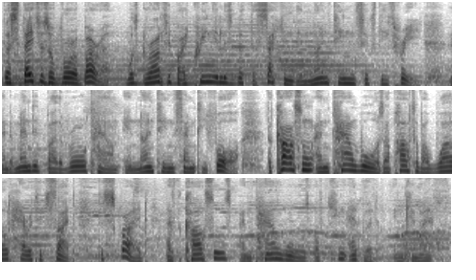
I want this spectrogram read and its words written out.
The status of royal borough was granted by Queen Elizabeth II in 1963 and amended by the royal town in 1974. The castle and town walls are part of a World Heritage Site described as the castles and town walls of King Edward in Kenmeth.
